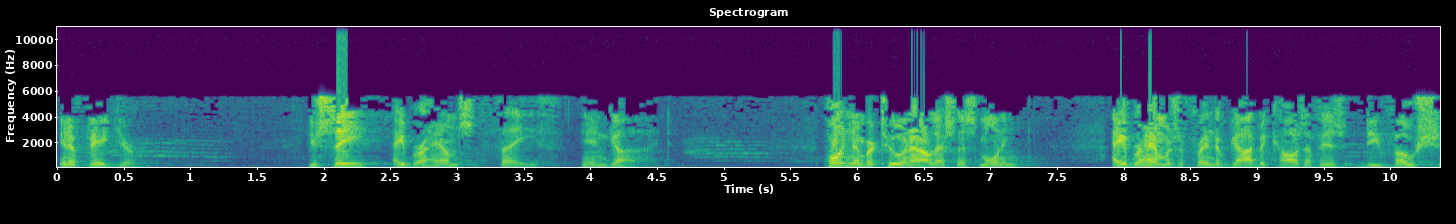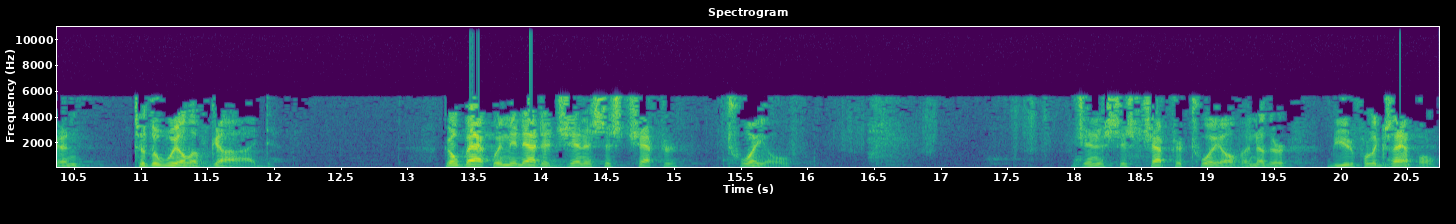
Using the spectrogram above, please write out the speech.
in a figure. You see, Abraham's faith in God. Point number two in our lesson this morning. Abraham was a friend of God because of his devotion to the will of God. Go back with me now to Genesis chapter 12. Genesis chapter 12, another beautiful example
